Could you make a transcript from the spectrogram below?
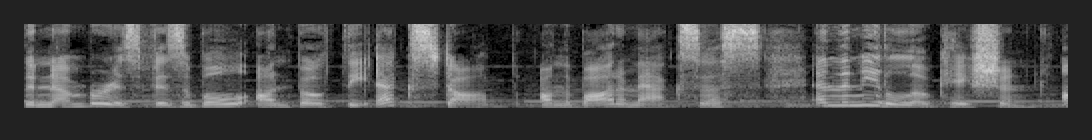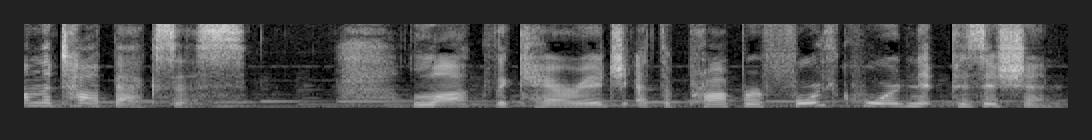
The number is visible on both the X stop on the bottom axis and the needle location on the top axis. Lock the carriage at the proper fourth coordinate position,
